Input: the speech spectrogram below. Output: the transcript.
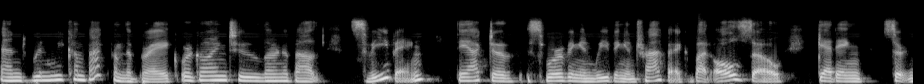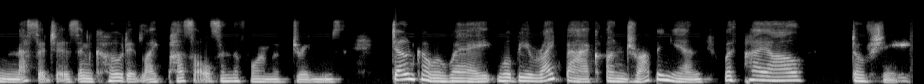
And when we come back from the break, we're going to learn about sweaving, the act of swerving and weaving in traffic, but also getting certain messages encoded like puzzles in the form of dreams. Don't go away. We'll be right back on Dropping In with Payal Doshi.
